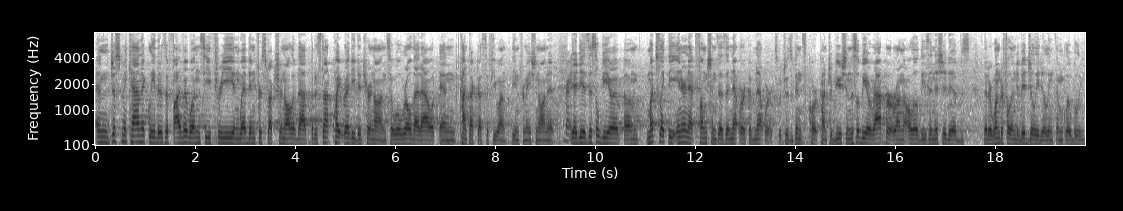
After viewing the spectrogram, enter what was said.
And just mechanically, there's a 501c3 and web infrastructure and all of that, but it's not quite ready to turn on. So we'll roll that out and contact us if you want the information on it. Right. The idea is this will be a, um, much like the internet functions as a network of networks, which was Vint's core contribution. This will be a wrapper around all of these initiatives that are wonderful individually to link them globally.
